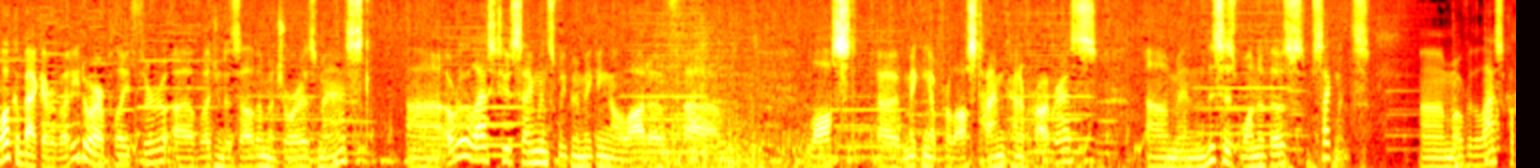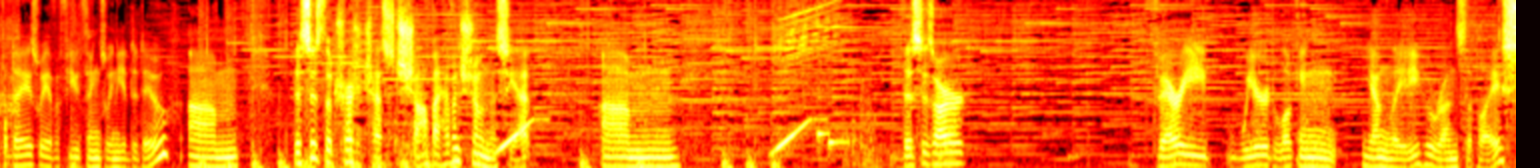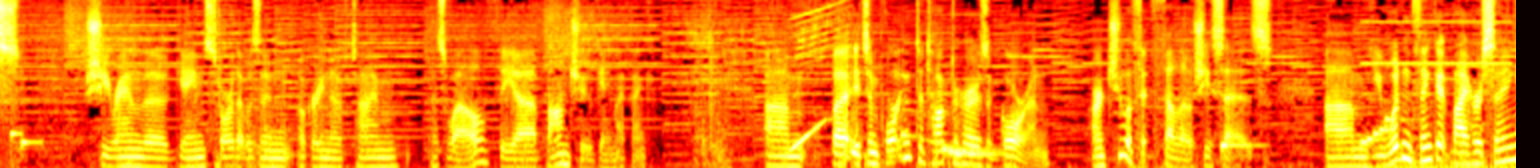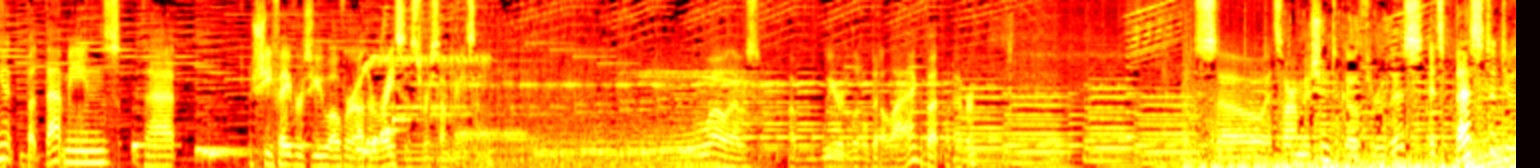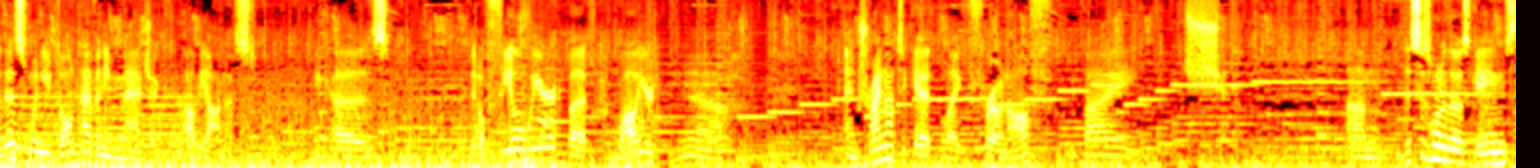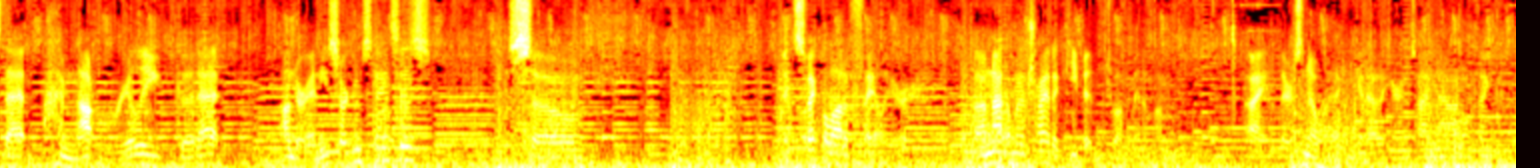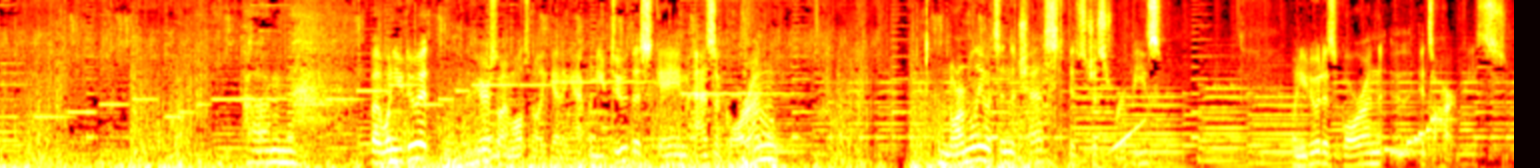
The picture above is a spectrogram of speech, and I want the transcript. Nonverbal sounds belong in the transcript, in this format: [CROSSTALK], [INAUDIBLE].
Welcome back, everybody, to our playthrough of Legend of Zelda Majora's Mask. Uh, over the last two segments, we've been making a lot of um, lost, uh, making up for lost time kind of progress, um, and this is one of those segments. Um, over the last couple days, we have a few things we need to do. Um, this is the treasure chest shop. I haven't shown this yet. Um, this is our very weird-looking young lady who runs the place. She ran the game store that was in Ocarina of Time as well, the uh, Bombchu game, I think. Um, but it's important to talk to her as a Goron. Aren't you a fit fellow, she says. Um, you wouldn't think it by her saying it, but that means that she favors you over other races for some reason. Whoa, that was a weird little bit of lag, but whatever. So, it's our mission to go through this. It's best to do this when you don't have any magic, I'll be honest. Because it'll feel weird, but while you're... Uh, and try not to get, like, thrown off by... Shit. Um, this is one of those games that I'm not really good at under any circumstances, so expect a lot of failure. I'm not. I'm going to try to keep it to a minimum. Alright, there's no way I can get out of here in time now. I don't think. Um, but when you do it, here's what I'm ultimately getting at. When you do this game as a Goron, normally what's in the chest is just rupees. When you do it as a Goron, it's a heart piece.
